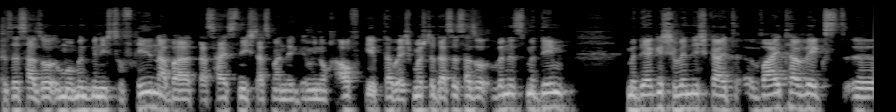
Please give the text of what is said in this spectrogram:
Es ist also im Moment bin ich zufrieden, aber das heißt nicht, dass man irgendwie noch aufgibt. Aber ich möchte, dass es also, wenn es mit dem mit der Geschwindigkeit weiter wächst, äh,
